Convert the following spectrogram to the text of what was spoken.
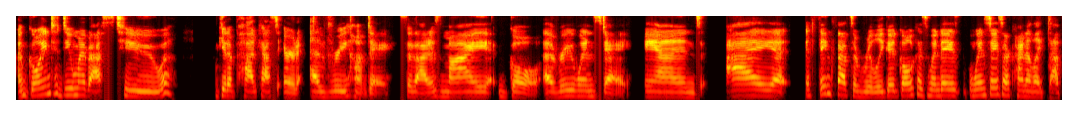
I'm going to do my best to get a podcast aired every hump day. So that is my goal every Wednesday. And I think that's a really good goal because Wednesdays Wednesdays are kind of like that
